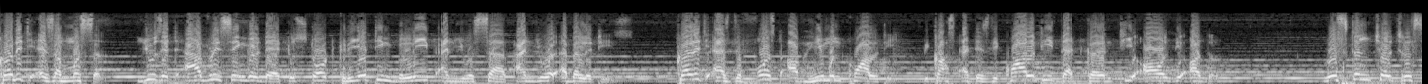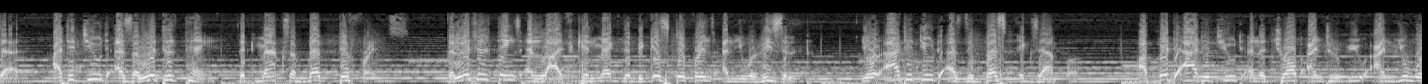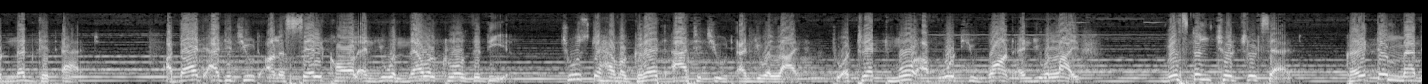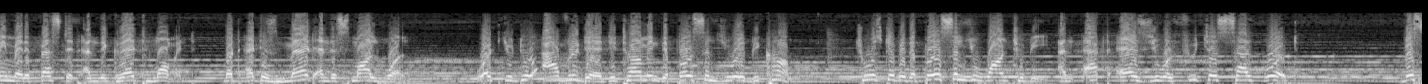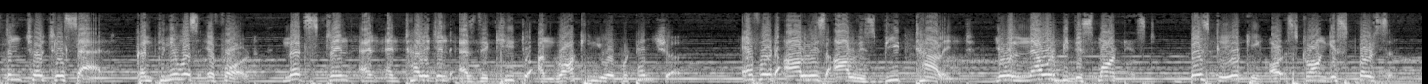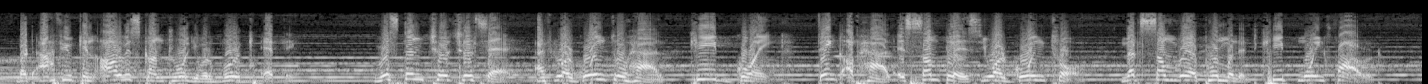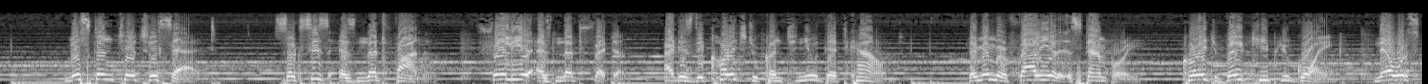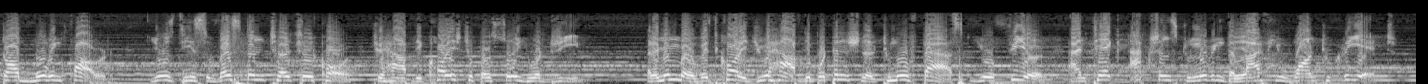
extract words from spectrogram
Courage is a muscle. Use it every single day to start creating belief in yourself and your abilities. Courage is the first of human quality because it is the quality that guarantee all the other. Winston Churchill said, attitude is a little thing that makes a big difference. The little things in life can make the biggest difference in your result. Your attitude is the best example a bad attitude in a job interview and you would not get at. A bad attitude on a sale call and you will never close the deal. Choose to have a great attitude in your life to attract more of what you want in your life. Winston Churchill said, Character may be manifested in the great moment, but it is made in the small one. What you do every day determines the person you will become. Choose to be the person you want to be and act as your future self would. Winston Churchill said, continuous effort, not strength and intelligence as the key to unlocking your potential. Effort always always beat talent. You will never be the smartest, best looking or strongest person, but if you can always control your work ethic. Winston Churchill said, if you are going through hell, keep going. Think of hell as some place you are going through, not somewhere permanent. Keep moving forward. Winston Churchill said, Success is not final. Failure is not fatal. It is the courage to continue that count. Remember, failure is temporary. Courage will keep you going. Never stop moving forward. Use this Winston Churchill core to have the courage to pursue your dream. Remember, with courage you have the potential to move past your fear and take actions to living the life you want to create.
